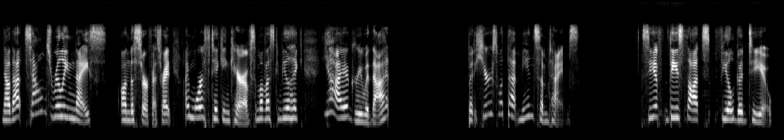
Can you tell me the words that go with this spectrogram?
Now, that sounds really nice on the surface, right? I'm worth taking care of. Some of us can be like, yeah, I agree with that. But here's what that means sometimes. See if these thoughts feel good to you.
